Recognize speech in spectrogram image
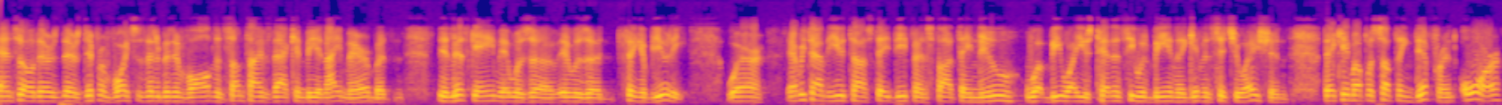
and so there's there's different voices that have been involved, and sometimes that can be a nightmare. But in this game, it was a it was a thing of beauty, where every time the Utah State defense thought they knew what BYU's tendency would be in a given situation, they came up with something different, or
